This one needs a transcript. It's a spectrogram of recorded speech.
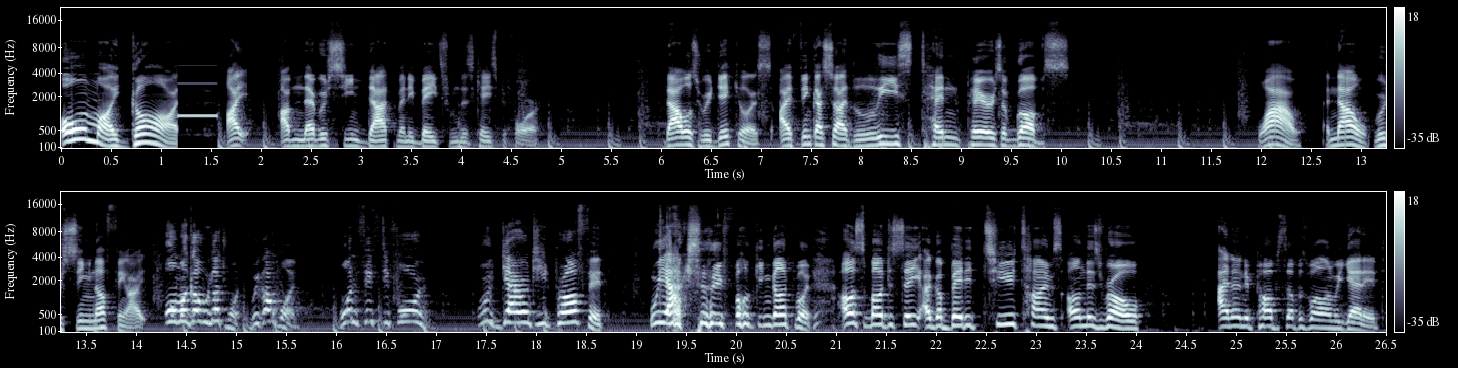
Oh my god. I, I've never seen that many baits from this case before. That was ridiculous. I think I saw at least 10 pairs of gloves. Wow. And now we're seeing nothing. I Oh my god, we got one. We got one. 154. We're guaranteed profit. We actually fucking got one. I was about to say I got baited two times on this row. And then it pops up as well and we get it.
